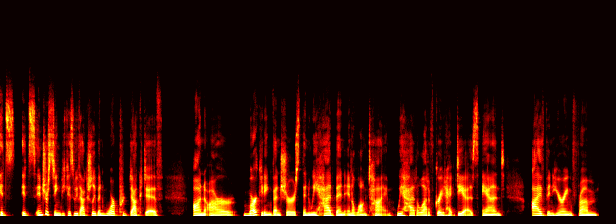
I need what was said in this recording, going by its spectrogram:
it's it's interesting because we've actually been more productive on our marketing ventures than we had been in a long time. We had a lot of great ideas and I've been hearing from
